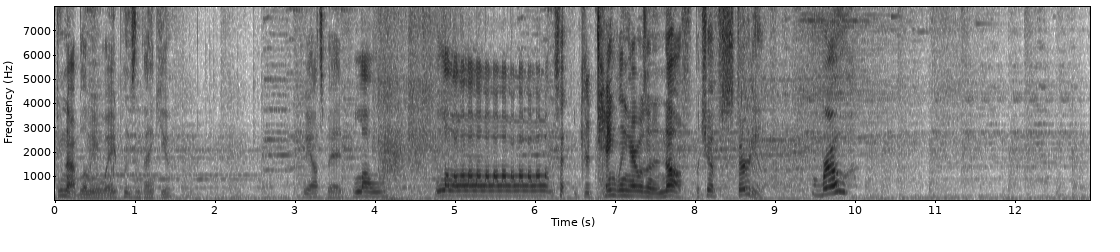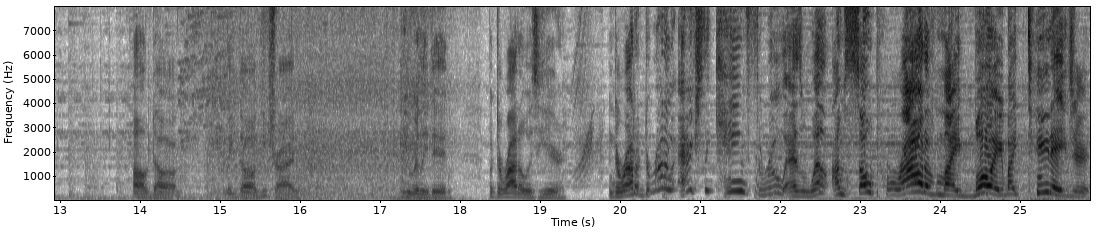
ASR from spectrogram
Do not blow me away, please and thank you. We outsped. Lol. Your tangling hair wasn't enough, but you have sturdy. Bro. Oh, dog. Big dog, you tried. You really did. But Dorado is here. And Dorado, Dorado actually came through as well. I'm so proud of my boy, my teenager,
